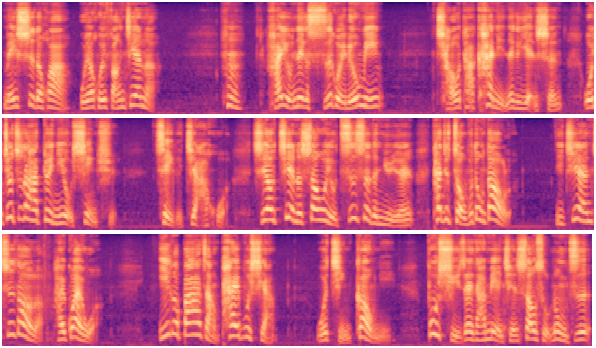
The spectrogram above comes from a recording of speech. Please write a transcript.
没事的话，我要回房间了。哼，还有那个死鬼刘明。瞧他看你那个眼神，我就知道他对你有兴趣。这个家伙，只要见了稍微有姿色的女人，他就走不动道了。你既然知道了，还怪我？一个巴掌拍不响。我警告你，不许在他面前搔首弄姿，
